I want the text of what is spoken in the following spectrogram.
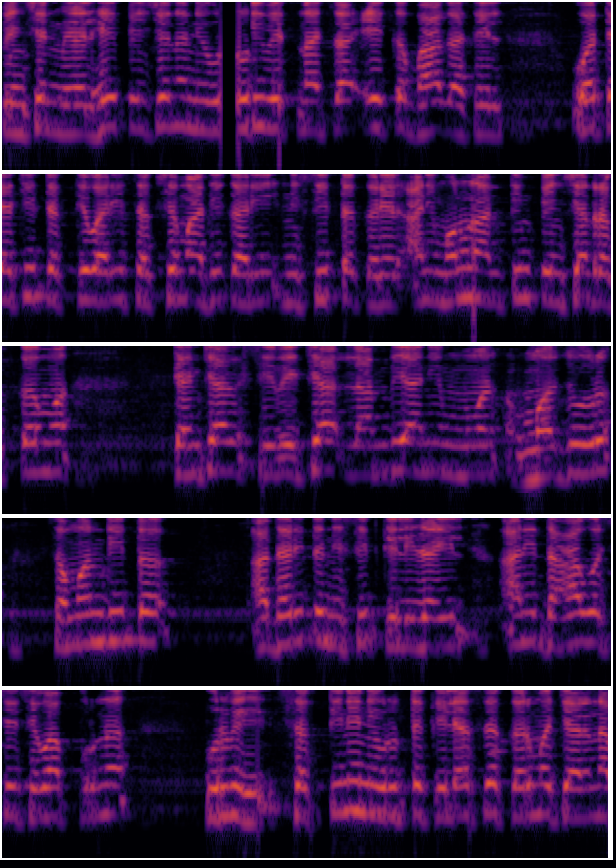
पेन्शन मिळेल. हे पेन्शन निवृत्ती वेतनाचा एक भाग असेल. व त्याची टक्केवारी सक्षम अधिकारी निश्चित करेल. आणि म्हणून अंतिम पेन्शन रक्कम त्यांच्या सेवेच्या लांबी आणि मजूर संबंधित आधारित निश्चित केली जाईल. आणि दहा वर्षे सेवा पूर्ण पूर्वी सक्तीने निवृत्त केल्यास कर्मचाऱ्यांना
